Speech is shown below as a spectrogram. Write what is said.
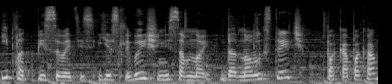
и подписывайтесь, если вы еще не со мной. До новых встреч. Пока-пока.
